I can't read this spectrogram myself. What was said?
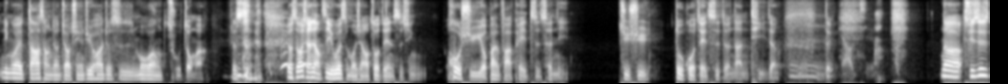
另外大家常讲矫情一句话就是“莫忘初衷”嘛，就是 有时候想想自己为什么想要做这件事情，或许有办法可以支撑你继续度过这次的难题。这样，嗯，对，了解。那其实。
